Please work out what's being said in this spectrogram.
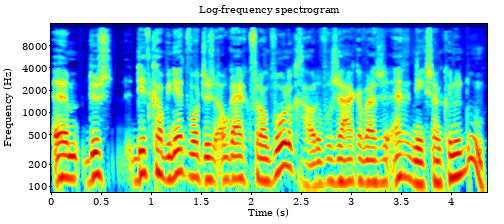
Um, dus dit kabinet wordt dus ook eigenlijk verantwoordelijk gehouden... voor zaken waar ze eigenlijk niks aan kunnen doen.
